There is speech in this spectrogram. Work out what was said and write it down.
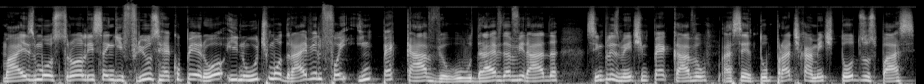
mas mostrou ali sangue frio, se recuperou e no último drive ele foi impecável. O drive da virada simplesmente impecável, acertou praticamente todos os passes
